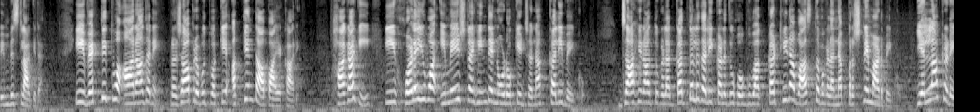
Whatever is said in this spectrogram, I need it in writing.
ಬಿಂಬಿಸಲಾಗಿದೆ. ಈ ವ್ಯಕ್ತಿತ್ವ ಆರಾಧನೆ ಪ್ರಜಾಪ್ರಭುತ್ವಕ್ಕೆ ಅತ್ಯಂತ ಅಪಾಯಕಾರಿ. ಹಾಗಾಗಿ ಈ ಹೊಳೆಯುವ ಇಮೇಜ್ನ ಹಿಂದೆ ನೋಡೋಕೆ ಜನ ಕಲಿಬೇಕು. ಜಾಹೀರಾತುಗಳ ಗದ್ದಲದಲ್ಲಿ ಕಳೆದು ಹೋಗುವ ಕಠಿಣ ವಾಸ್ತವಗಳನ್ನು ಪ್ರಶ್ನೆ ಮಾಡಬೇಕು. ಎಲ್ಲ ಕಡೆ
